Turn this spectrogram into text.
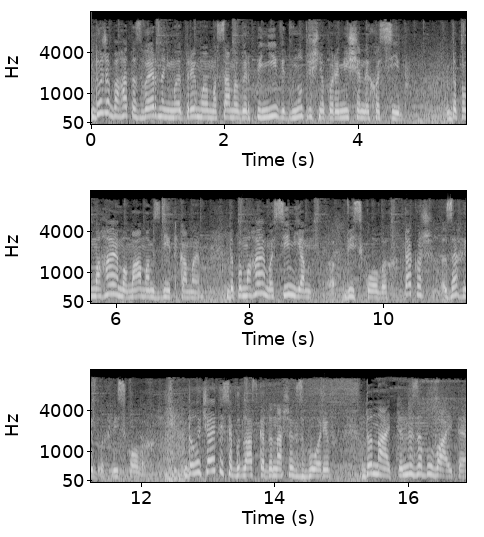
Дуже багато звернень ми отримуємо саме в Ірпіні від внутрішньо переміщених осіб. Допомагаємо мамам з дітками, допомагаємо сім'ям е, військових, також загиблих військових. Долучайтеся, будь ласка, до наших зборів, донатьте, не забувайте.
